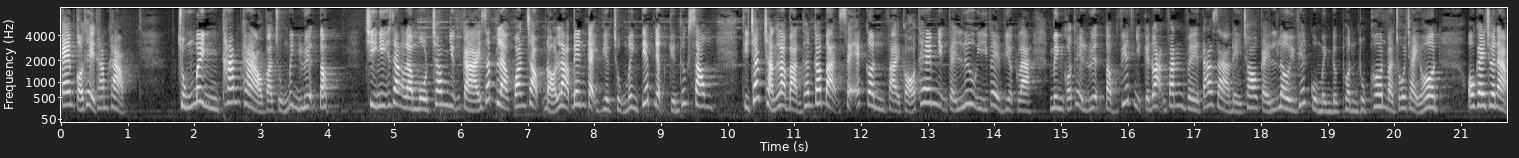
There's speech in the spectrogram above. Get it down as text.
Các em có thể tham khảo. Chúng mình tham khảo và chúng mình luyện tập Chị nghĩ rằng là một trong những cái rất là quan trọng đó là bên cạnh việc chúng mình tiếp nhận kiến thức xong, thì chắc chắn là bản thân các bạn sẽ cần phải có thêm những cái lưu ý về việc là mình có thể luyện tập viết những cái đoạn văn về tác giả để cho cái lời viết của mình được thuần thục hơn và trôi chảy hơn. Ok chưa nào?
